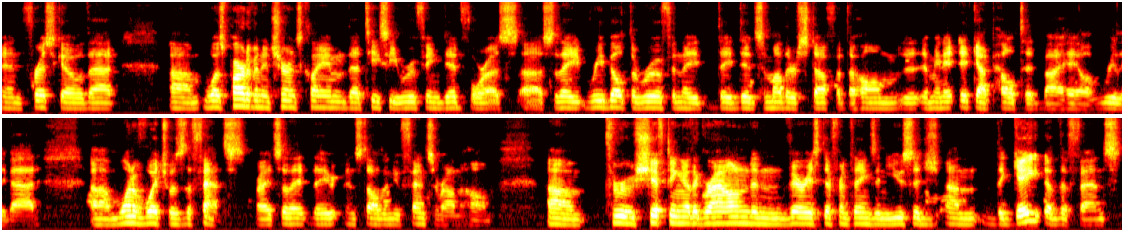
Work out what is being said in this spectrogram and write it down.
in Frisco that um, was part of an insurance claim that TC Roofing did for us. Uh, so they rebuilt the roof and they, they did some other stuff at the home. I mean, it, it got pelted by hail really bad. Um, one of which was the fence, right? So they, they installed a new fence around the home. Um, through shifting of the ground and various different things and usage on the gate of the fence,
